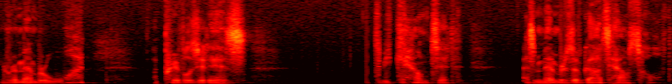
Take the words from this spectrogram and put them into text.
and remember what a privilege it is to be counted as members of God's household.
